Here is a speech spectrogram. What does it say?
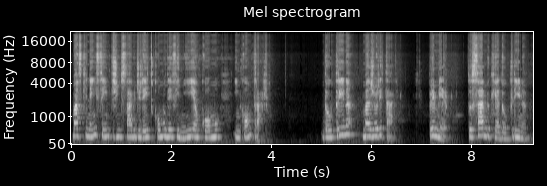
mas que nem sempre a gente sabe direito como definir ou como encontrar. Doutrina majoritária. Primeiro, tu sabe o que é doutrina?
